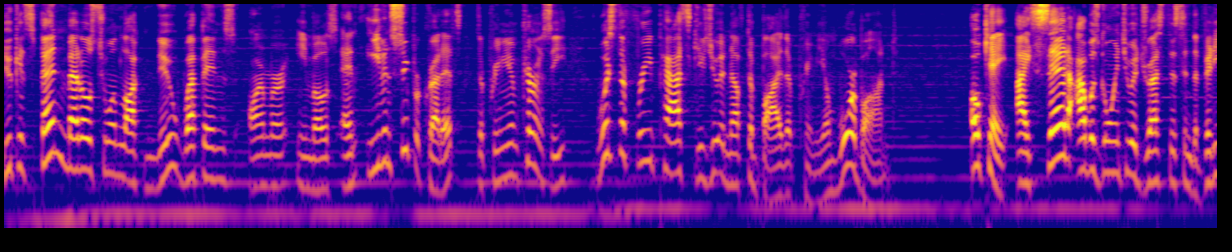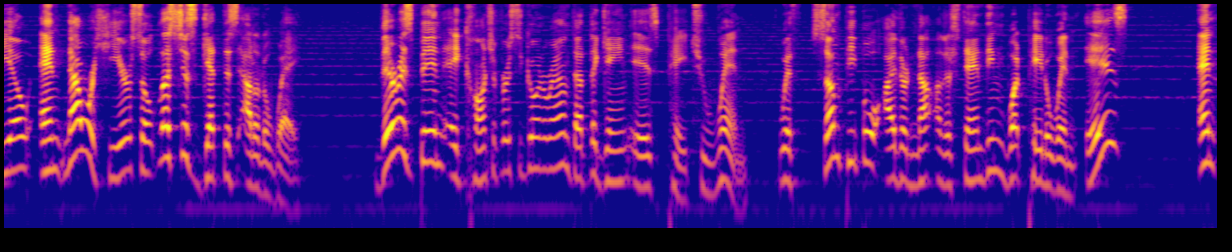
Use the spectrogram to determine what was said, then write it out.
you can spend medals to unlock new weapons, armor, emotes, and even super credits, the premium currency, which the free pass gives you enough to buy the premium War Bond. Okay, I said I was going to address this in the video, and now we're here, so let's just get this out of the way. There has been a controversy going around that the game is pay to win, with some people either not understanding what pay to win is, and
